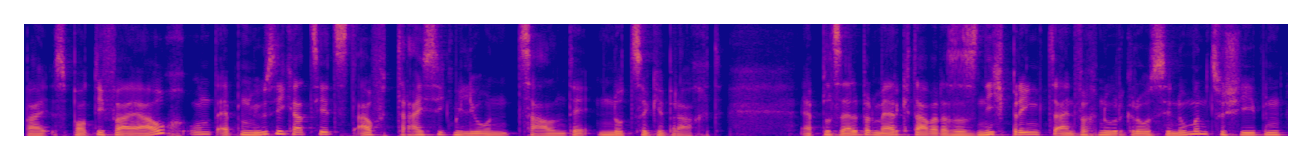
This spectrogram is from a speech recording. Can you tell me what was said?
Bei Spotify auch und Apple Music hat jetzt auf 30 Millionen zahlende Nutzer gebracht. Apple selber merkt aber, dass es nicht bringt, einfach nur große Nummern zu schieben.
